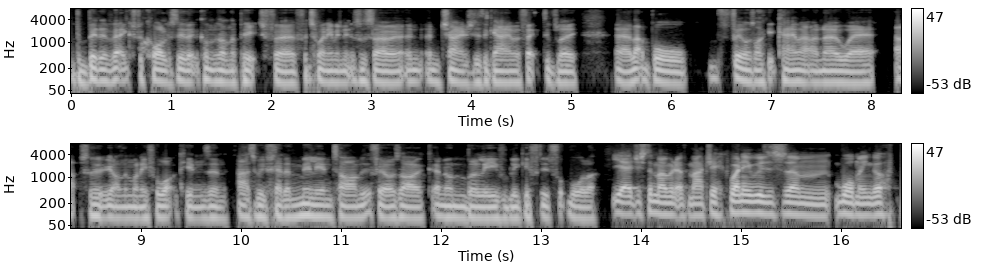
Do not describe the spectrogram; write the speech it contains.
the bit of extra quality that comes on the pitch for, for 20 minutes or so and, and changes the game effectively. Uh, that ball feels like it came out of nowhere, absolutely on the money for Watkins. And as we've said a million times, it feels like an unbelievably gifted footballer. Yeah, just a moment of magic. When he was um, warming up,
